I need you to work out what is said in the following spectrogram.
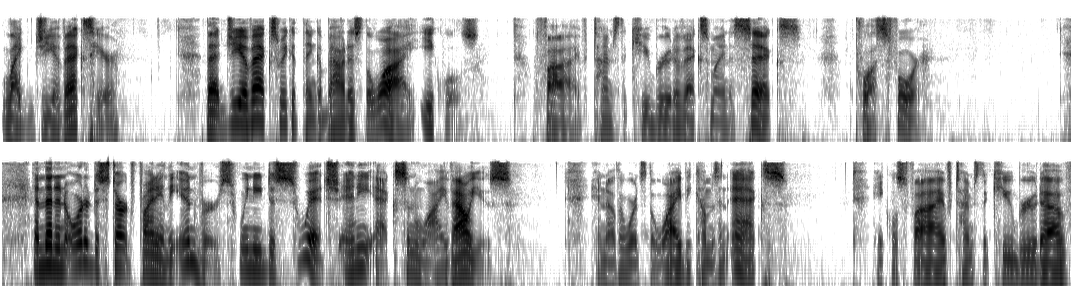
like g of x here, that g of x we could think about as the y equals 5 times the cube root of x minus 6 plus 4. And then in order to start finding the inverse, we need to switch any x and y values. In other words, the y becomes an x equals 5 times the cube root of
